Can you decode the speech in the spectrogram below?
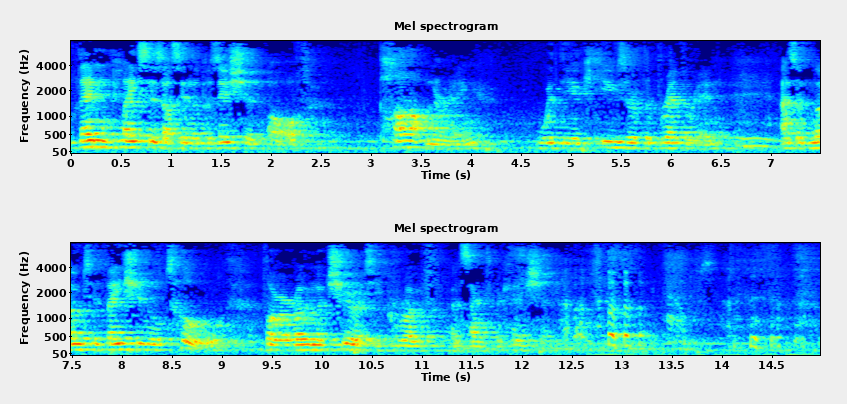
then places us in the position of partnering with the accuser of the brethren mm. as a motivational tool for our own maturity, growth, and sanctification.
